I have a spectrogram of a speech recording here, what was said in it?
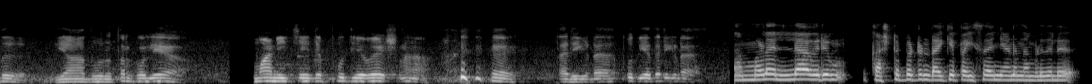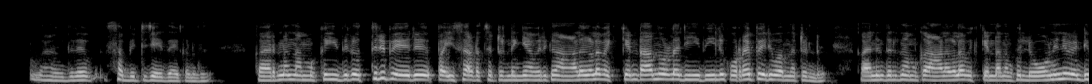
ഇത് യാതൊരു തർക്കമില്ല മണിച്ചതിന്റെ പുതിയ വേഷനാ തരികിട പുതിയ നമ്മളെല്ലാവരും കഷ്ടപ്പെട്ടുണ്ടാക്കിയ പൈസ തന്നെയാണ് നമ്മളിതിൽ ഇതിൽ സബ്മിറ്റ് ചെയ്തേക്കണത്. കാരണം നമുക്ക് ഇതിൽ ഒത്തിരി പേര് പൈസ അടച്ചിട്ടുണ്ടെങ്കിൽ അവർക്ക് ആളുകളെ വെക്കണ്ട എന്നുള്ള രീതിയിൽ കുറേ പേര് വന്നിട്ടുണ്ട്. കാരണം എന്തായാലും നമുക്ക് ആളുകളെ വെക്കണ്ട. നമുക്ക് ലോണിന് വേണ്ടി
